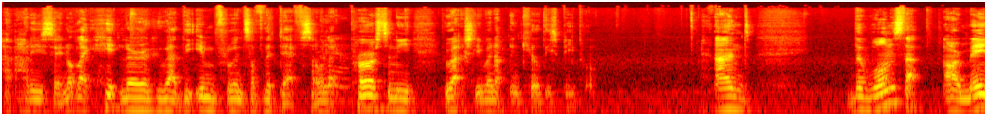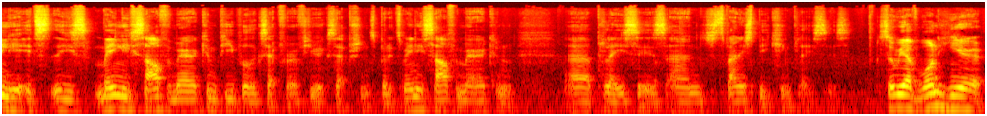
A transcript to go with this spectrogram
how do you say, not like Hitler who had the influence of the death. So like Yeah. personally, who actually went up and killed these people, and the ones that are mainly it's these mainly South American people, except for a few exceptions, but it's mainly South American uh, places and Spanish speaking places. So we have one here,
